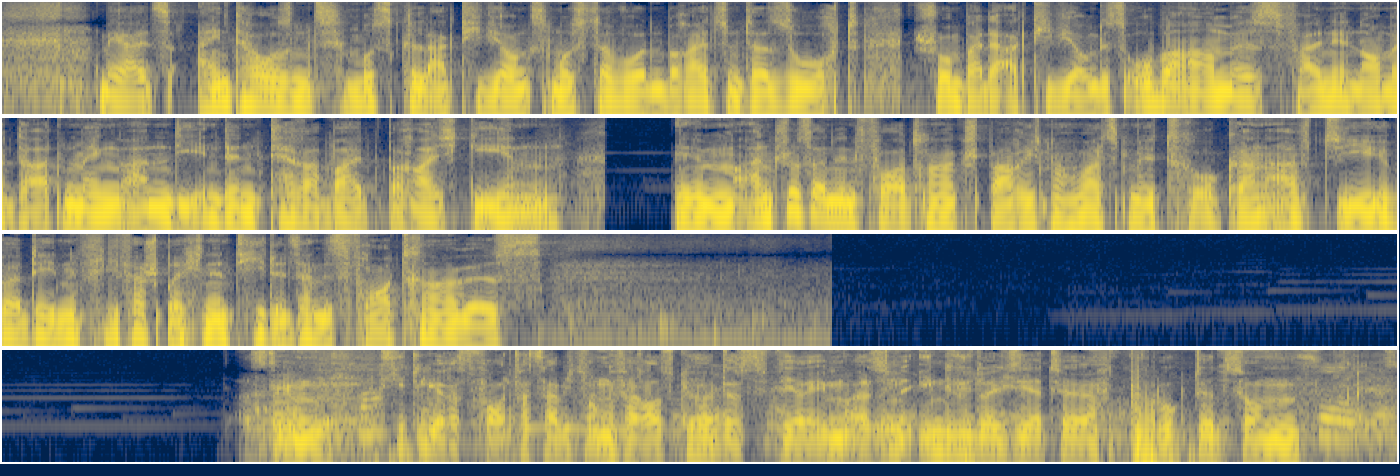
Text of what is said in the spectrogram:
Mehr als 1000 Muskelaktivierungsmuster wurden bereits untersucht untersucht. Schon bei der Aktivierung des Oberarmes fallen enorme Datenmengen an, die in den Terabyte-Bereich gehen. Im Anschluss an den Vortrag sprach ich nochmals mit Okan Avci über den vielversprechenden Titel seines Vortrages Aus dem Titel Ihres Vortrags habe ich ungefähr rausgehört, das wäre eben also eine individualisierte Produkte zum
